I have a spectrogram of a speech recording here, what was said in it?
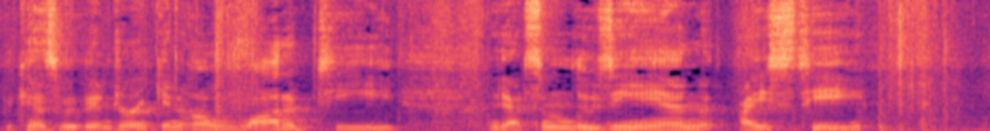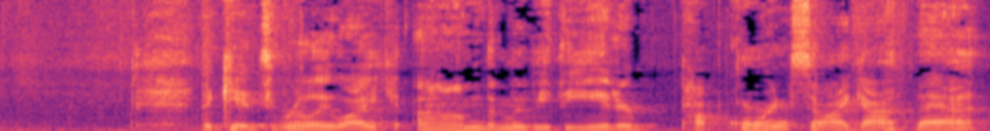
because we've been drinking a lot of tea. We got some Luzianne iced tea. The kids really like um, the movie theater popcorn, so I got that.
